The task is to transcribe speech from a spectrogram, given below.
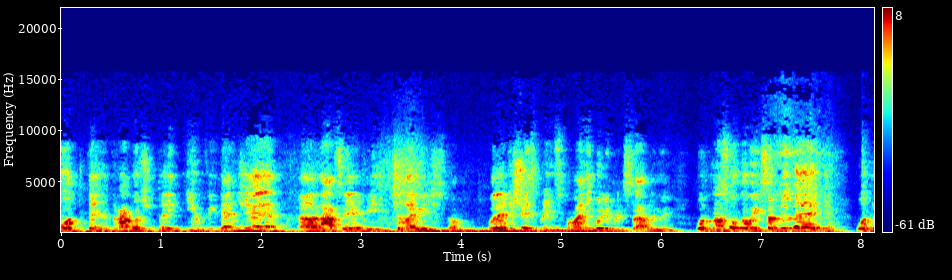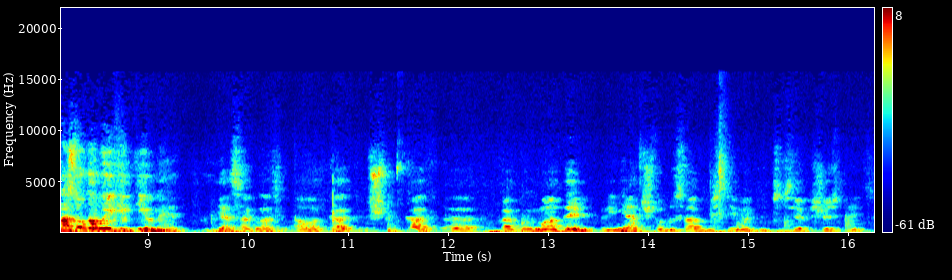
от кон- рабочих коллективов и кончая э, нациями и человечеством. Вот эти шесть принципов, они были представлены. Вот насколько вы их соблюдаете, вот насколько вы эффективны. Я согласен. А вот как, как, э, какую модель принять, чтобы соблюсти вот эти все шесть принципов?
